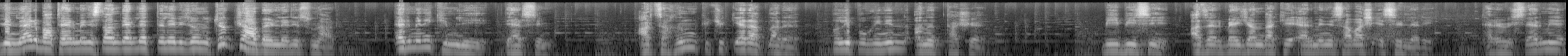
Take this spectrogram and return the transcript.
günler Batı Ermenistan Devlet Televizyonu Türkçe haberleri sunar. Ermeni kimliği Dersim. Artsak'ın küçük yer adları, Palipuhi'nin anıt taşı. BBC, Azerbaycan'daki Ermeni savaş esirleri. Teröristler mi,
